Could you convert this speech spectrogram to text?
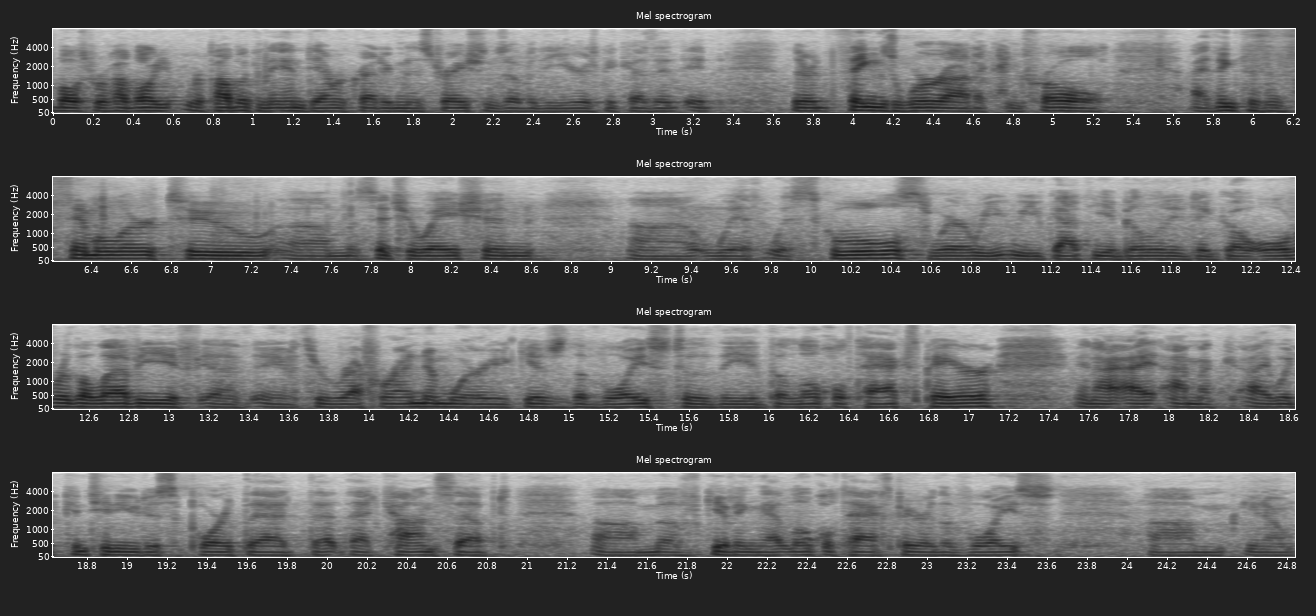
both Republic, Republican and Democratic administrations over the years because it, it there, things were out of control. I think this is similar to um, the situation uh, with with schools where we, we've got the ability to go over the levy if, uh, you know, through referendum where it gives the voice to the, the local taxpayer and I, I, am would continue to support that that, that concept um, of giving that local taxpayer the voice um, you know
